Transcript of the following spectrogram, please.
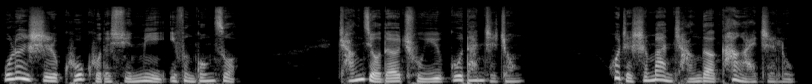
无论是苦苦的寻觅一份工作，长久的处于孤单之中，或者是漫长的抗癌之路，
